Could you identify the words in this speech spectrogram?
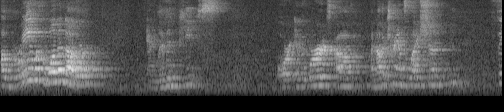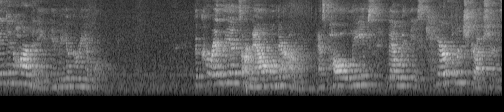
agree with one another, and live in peace. Or in the words of another translation, think in harmony and be agreeable. The Corinthians are now on their own as Paul leaves them with these careful instructions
